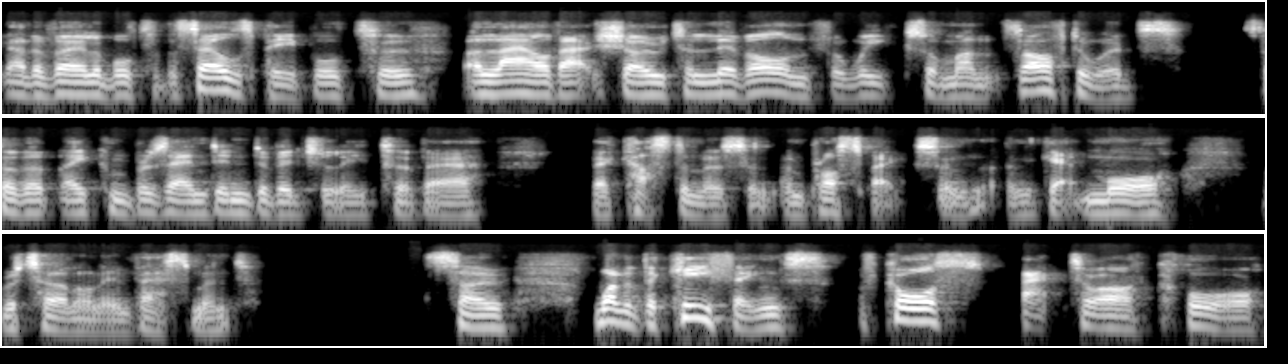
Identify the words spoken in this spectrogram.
that available to the salespeople to allow that show to live on for weeks or months afterwards, so that they can present individually to their their customers and, and prospects and, and get more return on investment. So one of the key things, of course, back to our core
